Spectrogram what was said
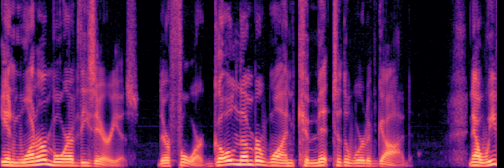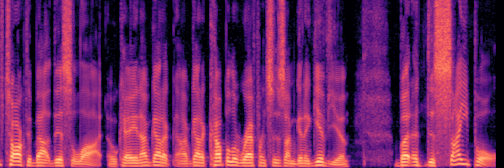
in one or more of these areas. Therefore, goal number one commit to the Word of God. Now, we've talked about this a lot, okay? And I've got a, I've got a couple of references I'm going to give you. But a disciple,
